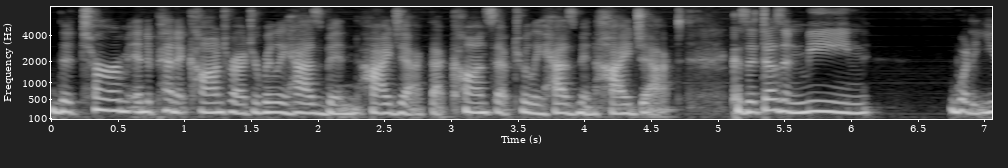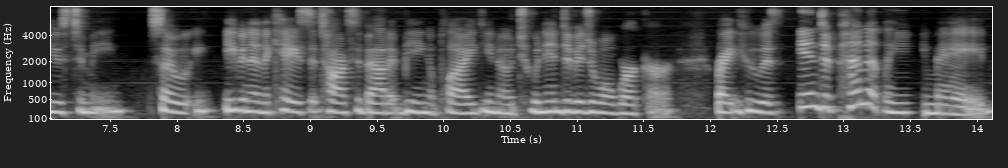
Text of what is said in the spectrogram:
the term independent contractor really has been hijacked. That concept really has been hijacked because it doesn't mean what it used to mean. So even in the case, it talks about it being applied, you know, to an individual worker, right, who has independently made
